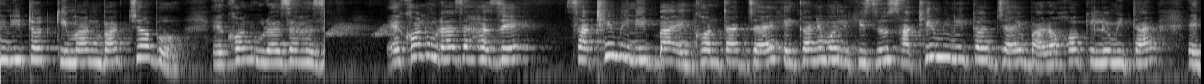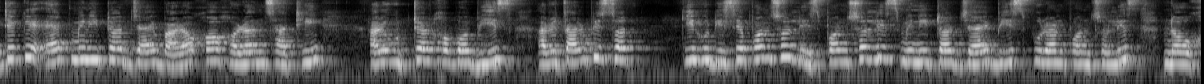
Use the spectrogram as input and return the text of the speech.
মিনিটত কিমান বাট যাব? এখন উৰাজাহাজে এখন উৰাজাহাজে ষাঠি মিনিট বা এক ঘণ্টাত যায়। সেইকাৰণে মই লিখিছোঁ ষাঠি মিনিটত যায় বাৰশ কিলোমিটাৰ এতেকে এক মিনিটত যায় বাৰশ হৰণ ষাঠি। আৰু উত্তৰ হ'ব বিছ। আৰু তাৰপিছত কি সুধিছে পঞ্চল্লিছ? পঞ্চল্লিছ মিনিটত যায় বিছ পূৰণ পঞ্চল্লিছ নশ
